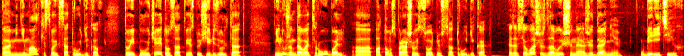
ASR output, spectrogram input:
по минималке своих сотрудников, то и получает он соответствующий результат. Не нужно давать рубль, а потом спрашивать сотню сотрудника. Это все ваши завышенные ожидания. Уберите их.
